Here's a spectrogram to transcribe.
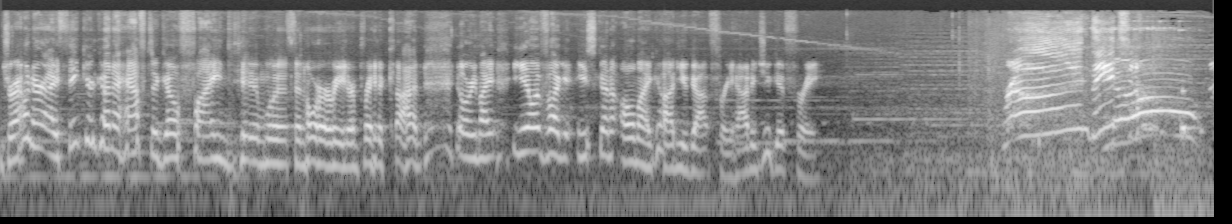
Drowner. I think you're gonna have to go find him with an aura reader. Pray to God, or he might. You know what? Fuck it. He's gonna. Oh my God, you got free. How did you get free? Run, bitch! No!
